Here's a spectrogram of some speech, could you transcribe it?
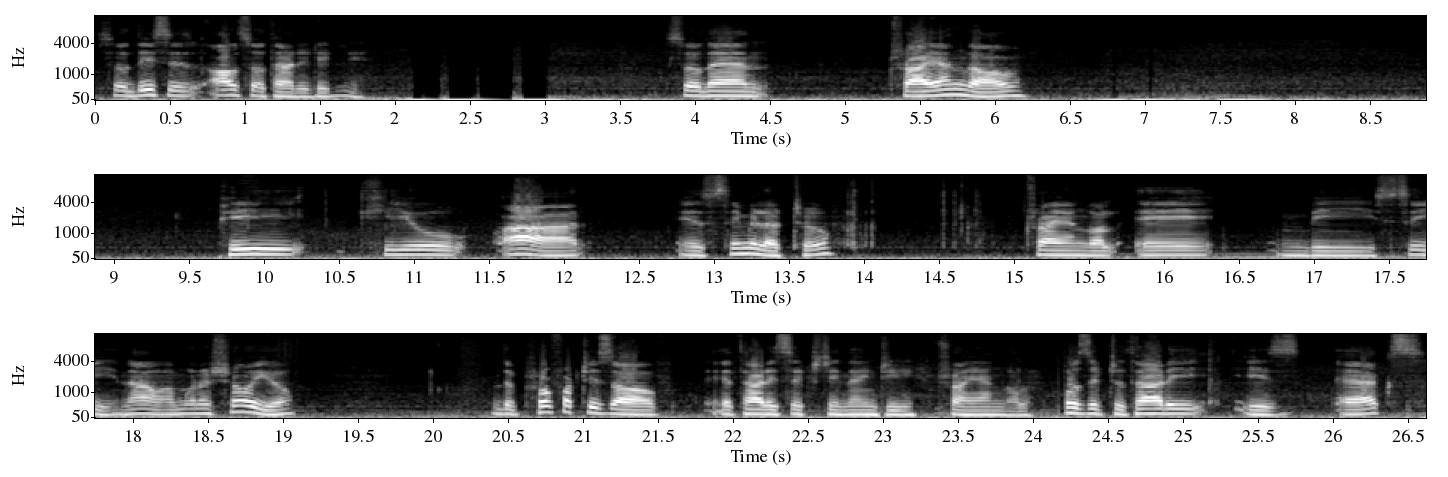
So this is also 30 degree. So then triangle PQR is similar to triangle ABC. Now I'm going to show you the properties of a 30 60 90 triangle. Opposite to 30 is x,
